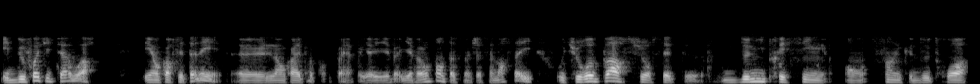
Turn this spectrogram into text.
et deux fois, tu te fais avoir. Et encore cette année, euh, là encore, il n'y a, a, pas longtemps, tu as ce match à Marseille, où tu repars sur cette euh, demi-pressing en 5-2-3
